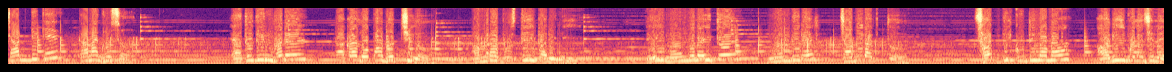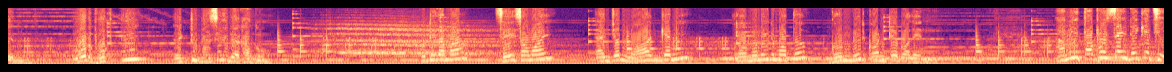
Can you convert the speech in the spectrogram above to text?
চারদিকে কানা কানাঘুষো। এতদিন ধরে টাকা লোপাট হচ্ছিল, আমরা বুঝতেই পারিনি। এই মঙ্গলাই তো মন্দিরের চাবি রাখত সাধ্বী কুটিনামা আগেই বলেছিলেন ওর ভক্তি একটু বেশি দেখানো। কুটিলামা সেই সময় একজন মহাজ্ঞানী রমণীর মতো গম্ভীর কণ্ঠে বলেন আমি তপস্যায় দেখেছি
